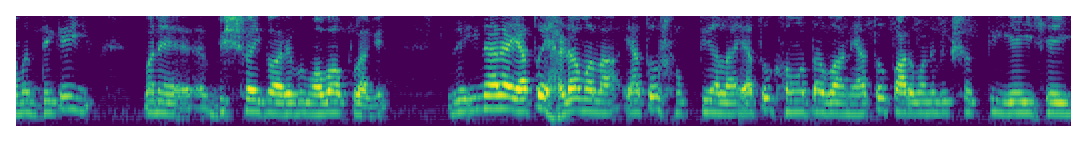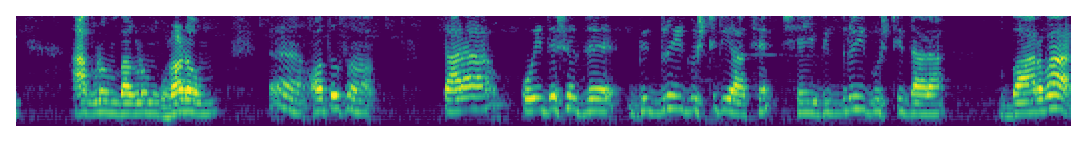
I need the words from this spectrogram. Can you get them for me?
আমার দেখেই মানে বিস্ময়কর এবং অবাক লাগে যে ইনারা এত হেডামালা, এত শক্তিওয়ালা এত ক্ষমতাবান, এত পারমাণবিক শক্তি, এই সেই আগড়ম বাগড়ম ঘোড়াডম হ্যাঁ অথচ তারা ওই দেশের যে বিদ্রোহী গোষ্ঠীটি আছে, সেই বিদ্রোহী গোষ্ঠী দ্বারা বারবার,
